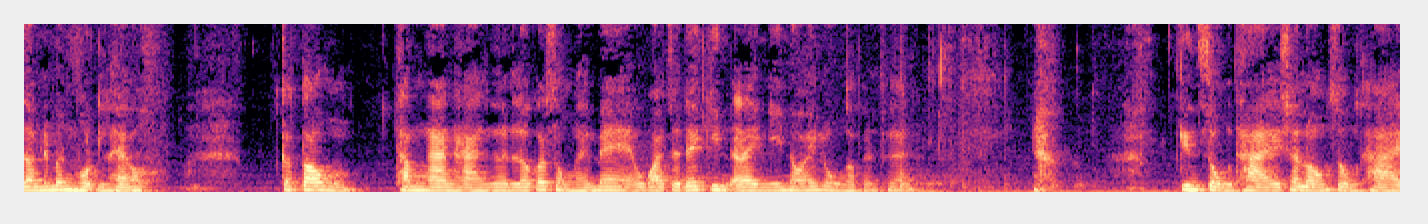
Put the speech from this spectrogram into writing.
ตอนนี้มันหมดแล้ว ก็ต้องทำงานหาเงินแล้วก็ส่งให้แม่ว่าจะได้กินอะไรอย่างนี้น้อยลงกับเพื่อนๆ กินส่งท้ายฉลองส่งท้าย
